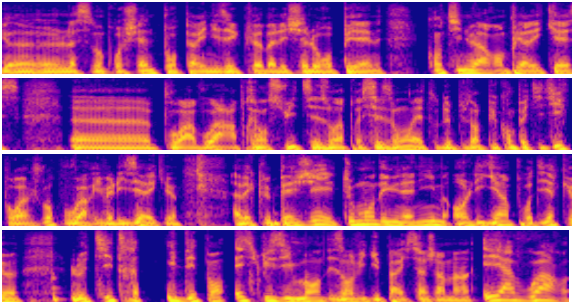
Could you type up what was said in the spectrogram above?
Euh, la saison prochaine pour pérenniser le club à l'échelle européenne, continuer à remplir les caisses euh, pour avoir après ensuite saison après saison être de plus en plus compétitif pour un jour pouvoir rivaliser avec euh, avec le PSG. Et tout le monde est unanime en Ligue 1 pour dire que le titre il dépend exclusivement des envies du Paris Saint-Germain et avoir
